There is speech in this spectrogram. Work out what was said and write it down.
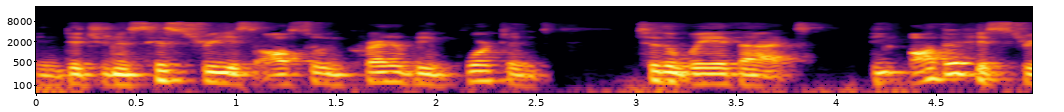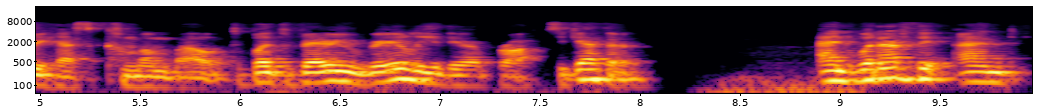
indigenous history is also incredibly important to the way that the other history has come about, but very rarely they are brought together. And whatever and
